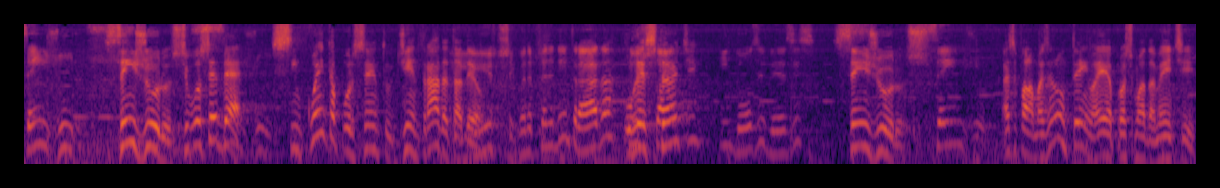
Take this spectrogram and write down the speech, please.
sem juros. Sem juros. Se você Sem der juros. 50% de entrada, Tadeu, Isso, 50% de entrada. O restante? Em 12 vezes sem juros. sem juros. Aí você fala, mas eu não tenho aí aproximadamente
